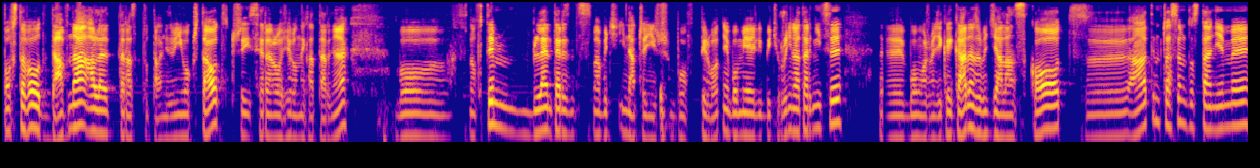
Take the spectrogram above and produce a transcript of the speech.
powstawało od dawna, ale teraz totalnie zmieniło kształt, czyli serial o zielonych latarniach, bo no, w tym Lanterns ma być inaczej niż było pierwotnie, bo mieli być różni latarnicy, bo może będzie Guy Gardner, że będzie Alan Scott, e, a tymczasem dostaniemy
